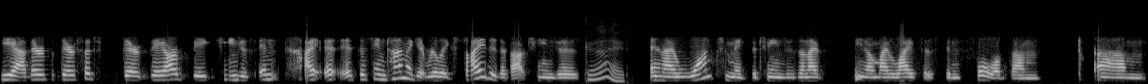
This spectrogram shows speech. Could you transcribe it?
Yeah. There's there's such there they are big changes, and I at, the same time I get really excited about changes, Good. and I want to make the changes, and I've you know my life has been full of them. Um,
